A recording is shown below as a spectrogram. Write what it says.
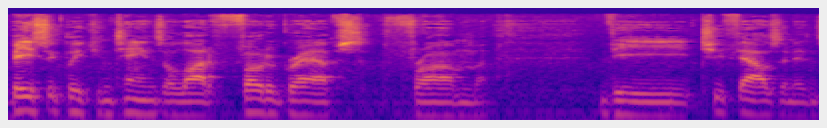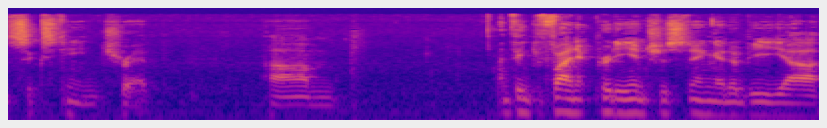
basically contains a lot of photographs from the 2016 trip. Um, I think you find it pretty interesting. It'll be uh,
